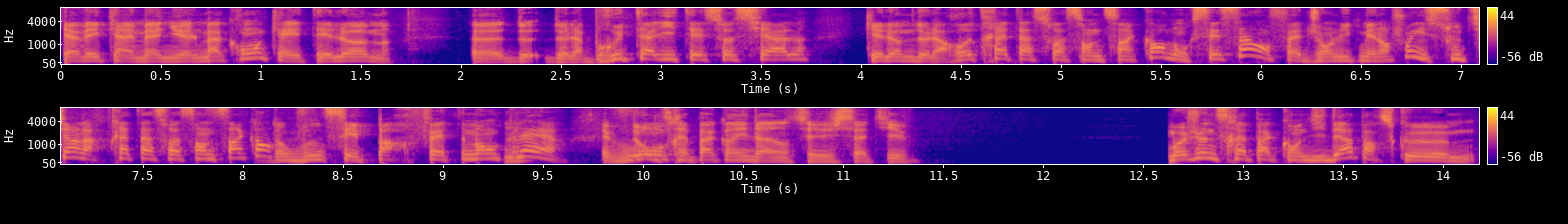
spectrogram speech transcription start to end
qu'avec un Emmanuel Macron qui a été l'homme euh, de, de la brutalité sociale, qui est l'homme de la retraite à 65 ans. Donc c'est ça en fait, Jean-Luc Mélenchon, il soutient la retraite à 65 ans. Donc vous- c'est parfaitement clair. Et vous ne serez pas candidat dans ces législatives? Moi, je ne serai pas candidat parce que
